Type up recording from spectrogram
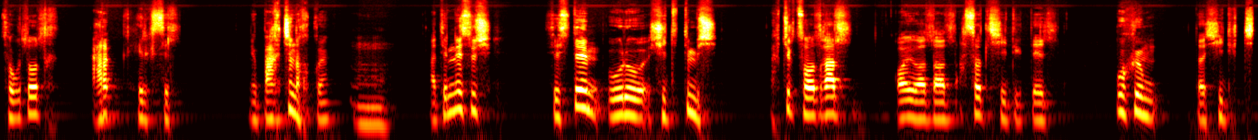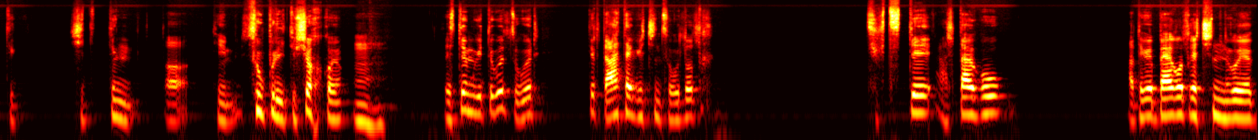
цуглуулах арга хэрэгсэл нэг багч нь аахгүй. А тэрнээс биш систем өөрөө шидтэн биш. Авчир цуулгаал гой болоод асуудал шийдэгдээл бүх юм одоо шийдэгчдэг шидтэн одоо тийм супер идэв шээхгүй юу. Систем гэдэг бол зүгээр тэр датаг чинь цуглуулах цэгцтэй алдаагүй а тэгээ байгуулгын чинь нөгөө яг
